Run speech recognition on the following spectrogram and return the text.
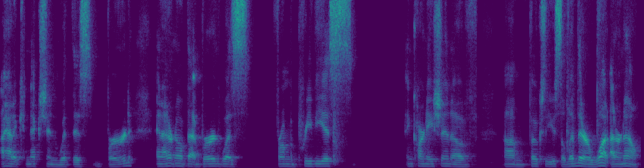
I had a connection with this bird. And I don't know if that bird was from a previous incarnation of um, folks that used to live there or what. I don't know.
